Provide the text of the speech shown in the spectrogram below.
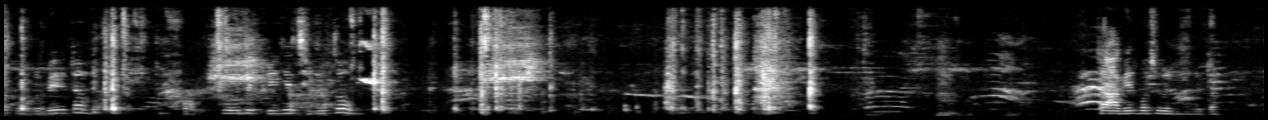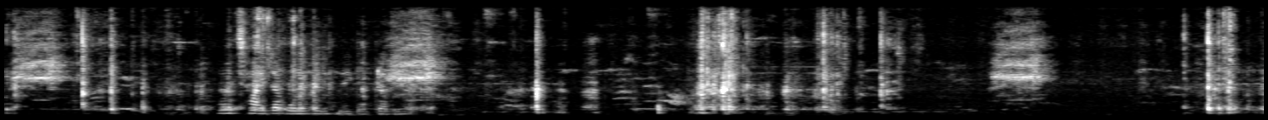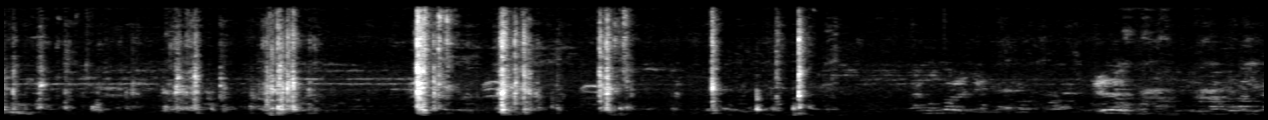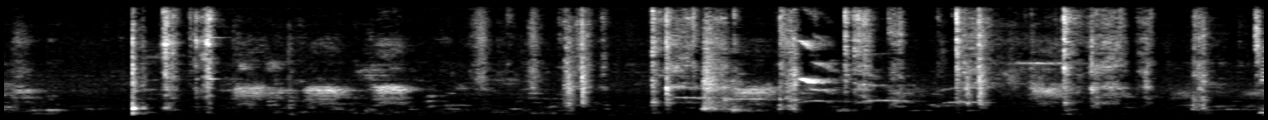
করবে এটা। শক্ত ফ্রিজে ছিল তো। আগের বছরের ভালোটা এটা। ছাইটা পরে ফেলি এই কোপটা দিয়ে।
